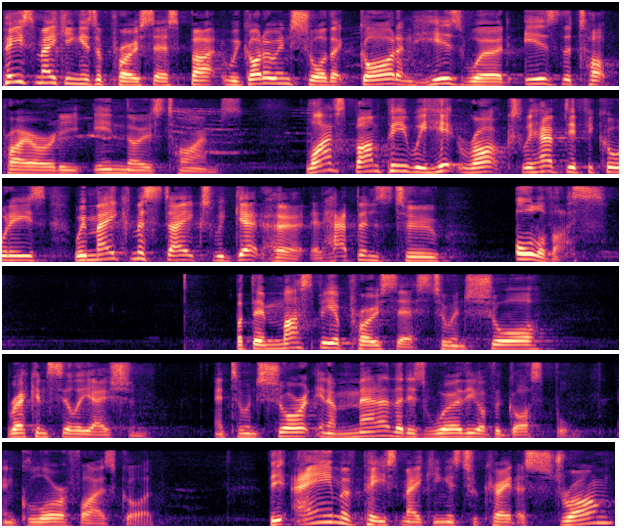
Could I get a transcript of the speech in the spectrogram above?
peacemaking is a process, but we've got to ensure that God and His word is the top priority in those times. Life's bumpy, we hit rocks, we have difficulties, we make mistakes, we get hurt. It happens to all of us. But there must be a process to ensure reconciliation and to ensure it in a manner that is worthy of the gospel and glorifies God. The aim of peacemaking is to create a strong,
